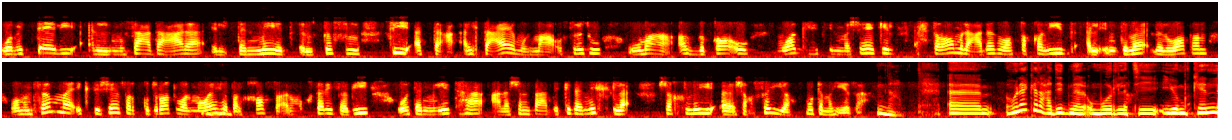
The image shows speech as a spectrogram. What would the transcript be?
وبالتالي المساعدة على تنميه الطفل في التع... التعامل مع أسرته ومع أصدقائه مواجهه المشاكل احترام العادات والتقاليد الانتماء للوطن ومن ثم اكتشاف القدرات والمواهب الخاصة المختلفة به وتنميتها علشان بعد كده نخلق شخصي... شخصية متميزة. نعم. هناك العديد من الأمور التي يمكن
